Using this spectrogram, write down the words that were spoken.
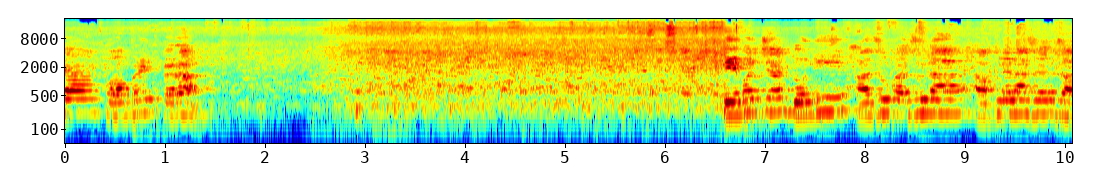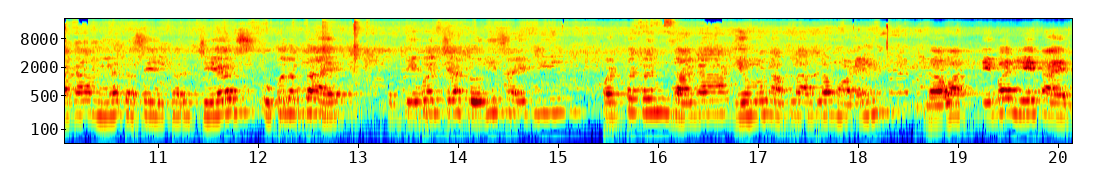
कृपया कॉपरेट करा. टेबलच्या दोन्ही आजूबाजूला आपल्याला जर जागा मिळत असेल तर चेअर्स उपलब्ध आहेत. तर टेबलच्या दोन्ही साईडनी पटकन जागा घेऊन आपलं आपलं मॉडेल लावा. टेबल येत आहेत.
